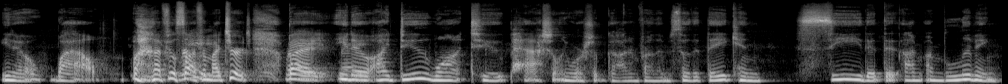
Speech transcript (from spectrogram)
you know, wow, I feel sorry for my church. But Right, you know. I do want to passionately worship God in front of them, so that they can see that that I'm I'm living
